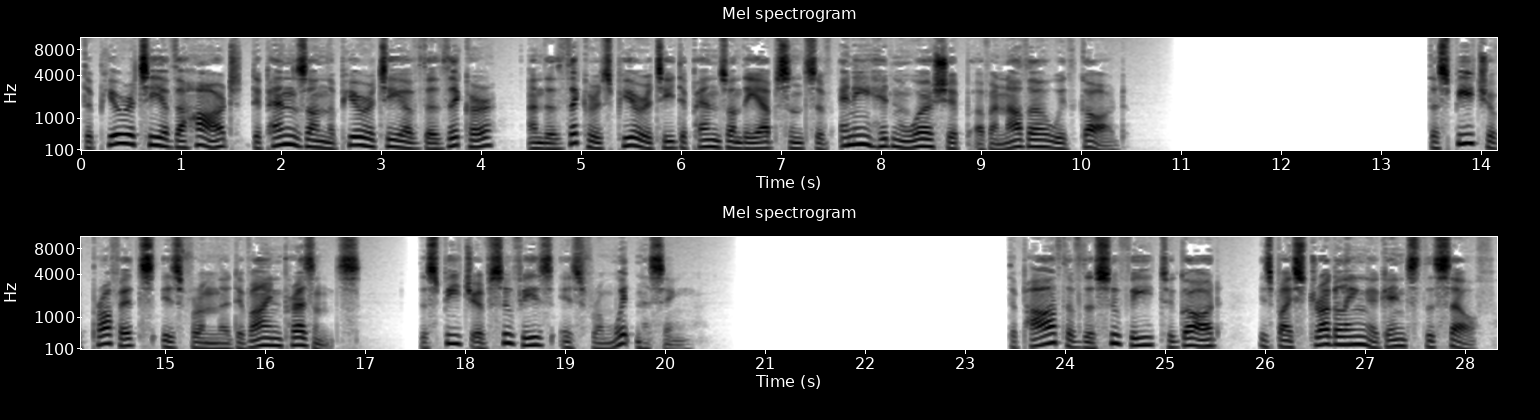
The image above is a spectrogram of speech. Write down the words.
The purity of the heart depends on the purity of the dhikr, and the dhikr's purity depends on the absence of any hidden worship of another with God. The speech of prophets is from the divine presence. The speech of Sufis is from witnessing. The path of the Sufi to God is by struggling against the self.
